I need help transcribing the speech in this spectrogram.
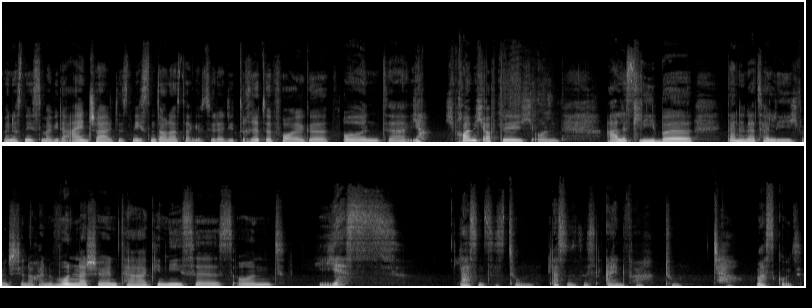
wenn du das nächste Mal wieder einschaltest. Nächsten Donnerstag gibt es wieder die dritte Folge. Und äh, ja, ich freue mich auf dich und alles Liebe. Deine Nathalie. Ich wünsche dir noch einen wunderschönen Tag. Genieße es und yes. Lass uns es tun. Lass uns es einfach tun. Ciao. Mach's gut.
